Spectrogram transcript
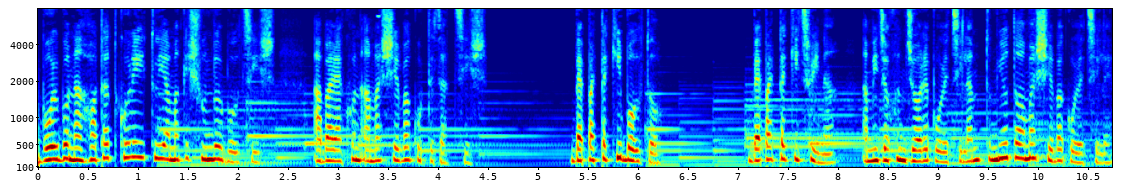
বলব না, হঠাৎ করেই তুই আমাকে সুন্দর বলছিস, আবার এখন আমার সেবা করতে চাচ্ছিস ব্যাপারটা কি বলতো? ব্যাপারটা কিছুই না, আমি যখন জ্বরে পড়েছিলাম, তুমিও তো আমার সেবা করেছিলে।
